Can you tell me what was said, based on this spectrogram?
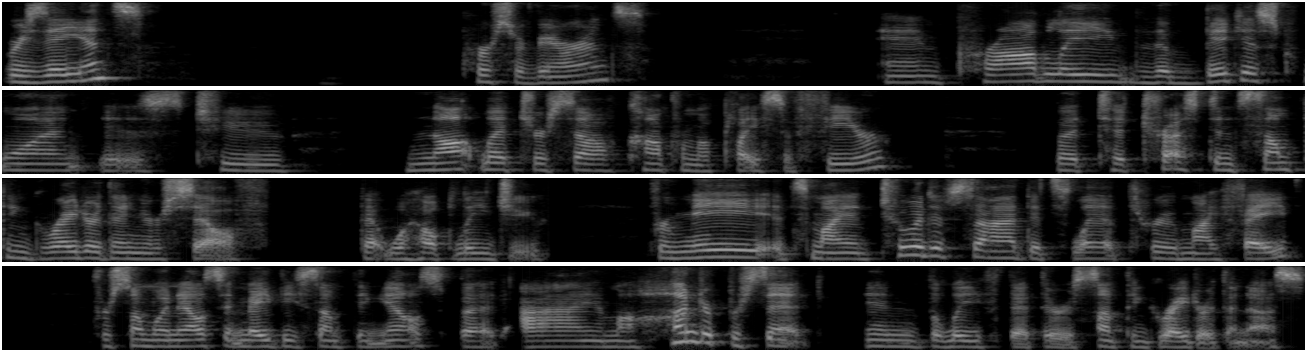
Resilience, perseverance, and probably the biggest one is to not let yourself come from a place of fear but to trust in something greater than yourself that will help lead you. For me, it's my intuitive side that's led through my faith. For someone else, it may be something else, but I am 100% in belief that there is something greater than us.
